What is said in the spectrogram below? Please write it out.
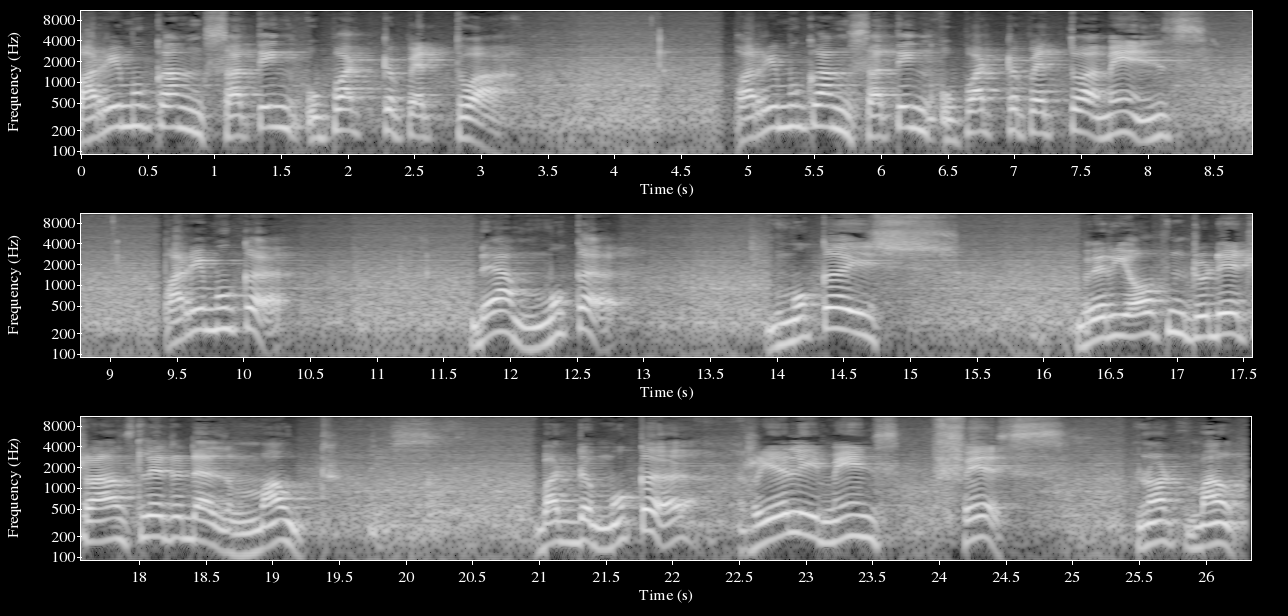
Parimukang sating upattapetva. Parimukang sating upattapetva means Parimukha, their mukha. Mukha is very often today translated as mouth. But the mukha really means face, not mouth.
